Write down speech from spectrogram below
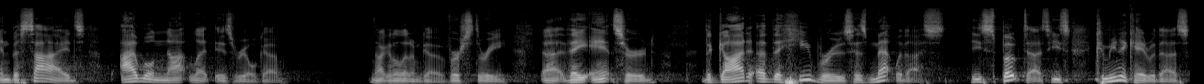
and besides, I will not let Israel go. I'm not going to let him go. Verse 3 uh, They answered, the God of the Hebrews has met with us. He spoke to us. He's communicated with us.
